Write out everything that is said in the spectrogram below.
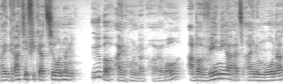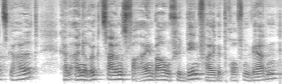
Bei Gratifikationen über 100 Euro, aber weniger als einem Monatsgehalt, kann eine Rückzahlungsvereinbarung für den Fall getroffen werden,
